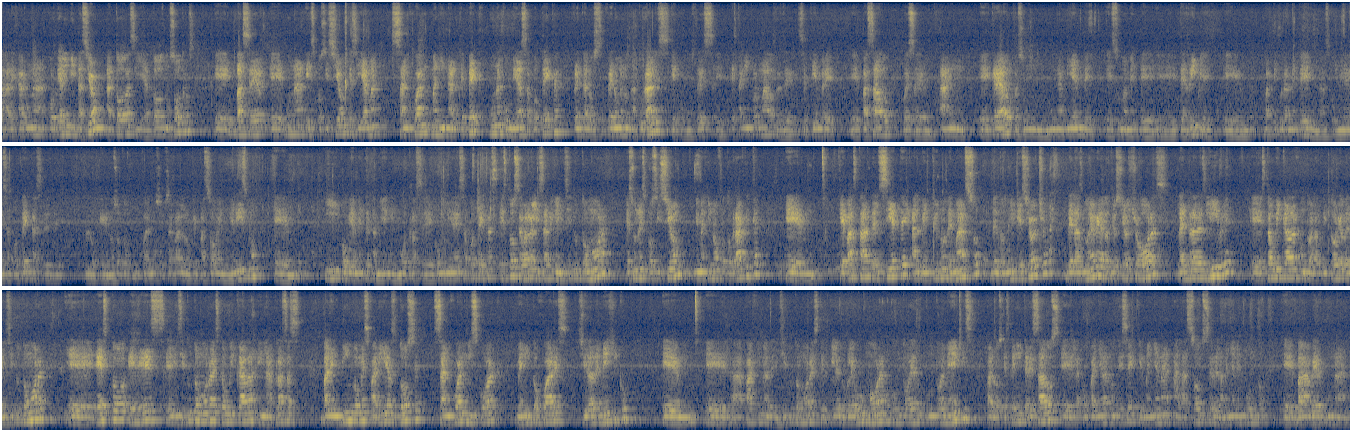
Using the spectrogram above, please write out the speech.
a dejar una cordial invitación a todas y a todos nosotros. Eh, va a ser eh, una exposición que se llama San Juan Maninaltepec, una comunidad zapoteca frente a los fenómenos naturales, que como ustedes eh, están informados desde septiembre pasado, pues han creado pues un, un ambiente sumamente terrible, particularmente en las comunidades zapotecas, desde lo que nosotros podemos observar, lo que pasó en el Istmo eh, y obviamente también en otras eh, comunidades zapotecas. Esto se va a realizar en el Instituto Mora, es una exposición, me imagino, fotográfica, eh, que va a estar del 7 al 21 de marzo del 2018, de las 9 a las 18 horas. La entrada es libre, está ubicada junto al auditorio del Instituto Mora eh, esto es, el Instituto Mora está ubicada en la Plaza Valentín Gómez Farías 12, San Juan Miscoac, Benito Juárez, Ciudad de México. Em, eh, la página del Instituto Mora es www.mora.edu.mx para los que estén interesados, eh, la compañera nos dice que mañana a las 11 de la mañana en punto va a haber una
